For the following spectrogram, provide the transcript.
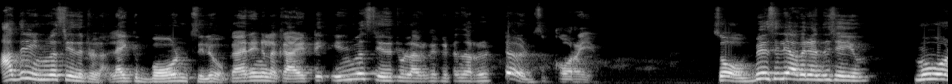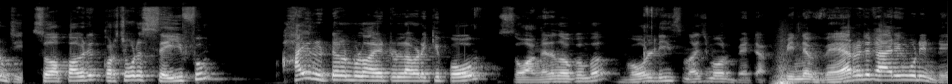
അതിൽ ഇൻവെസ്റ്റ് ചെയ്തിട്ടുള്ള ലൈക്ക് ബോൺസിലോ കാര്യങ്ങളിലൊക്കെ ആയിട്ട് ഇൻവെസ്റ്റ് ചെയ്തിട്ടുള്ളവർക്ക് കിട്ടുന്ന റിട്ടേൺസ് കുറയും. സോ ഒബ്വിയസ്ലി അവരെന്ത് ചെയ്യും? മൂവ് ഓൺ ചെയ്യും. സോ അപ്പൊ അവർ കുറച്ചുകൂടെ സേഫും ഹൈ റിട്ടേണബിൾ ആയിട്ടുള്ള അവിടേക്ക് പോവും. സോ അങ്ങനെ നോക്കുമ്പോൾ gold is much more better പിന്നെ വേറൊരു കാര്യം കൂടി ഉണ്ട്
